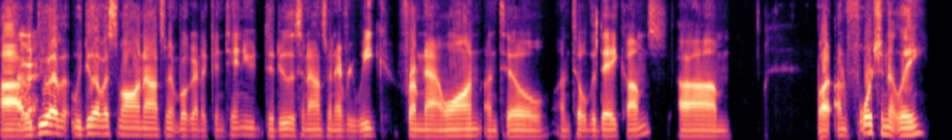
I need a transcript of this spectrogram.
Uh, We do have we do have a small announcement. We're going to continue to do this announcement every week from now on until until the day comes. Um, but unfortunately,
